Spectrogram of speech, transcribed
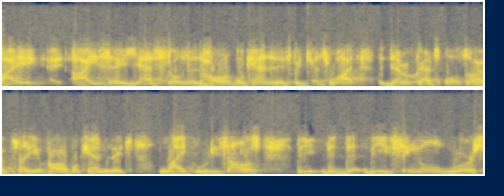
I I say yes, those are horrible candidates, but guess what? The Democrats also have plenty of horrible candidates, like Rudy Salas. The the the single worst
